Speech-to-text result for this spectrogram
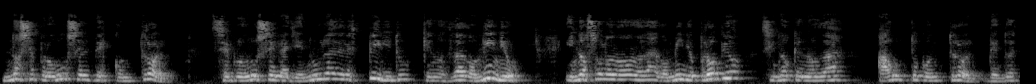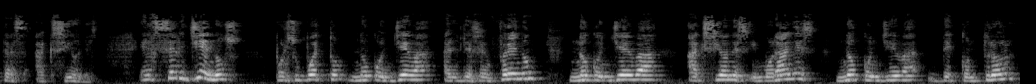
no se produce el descontrol, se produce la llenura del espíritu que nos da dominio. Y no solo nos da dominio propio, sino que nos da autocontrol de nuestras acciones. El ser llenos, por supuesto, no conlleva el desenfreno, no conlleva acciones inmorales, no conlleva descontrol,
